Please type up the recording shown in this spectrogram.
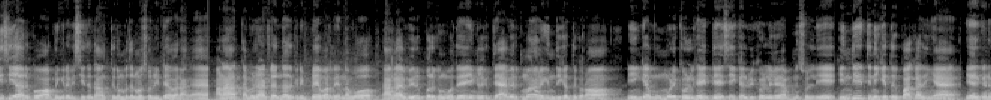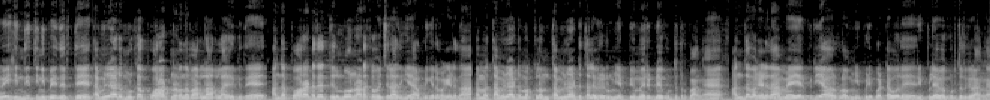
ஈஸியா இருக்கும் அப்படிங்கிற விஷயத்தை தான் திரும்ப திரும்ப சொல்லிட்டே வராங்க. ஆனா தமிழ்நாட்டுல இருந்து அதுக்கு ரிப்ளை வர்றது என்னவோ நாங்க விருப்பம் இருக்கும்போது எங்களுக்கு தேவை இருக்குமா நாங்கள் ஹிந்தி கற்றுக்குறோம் நீங்கள் மும்மொழி கொள்கை தேசிய கல்விக் கொள்கை அப்படின்னு சொல்லி ஹிந்தியை திணிக்கிறதுக்கு பார்க்காதீங்க. ஏற்கனவே ஹிந்தி திணிப்பை எதிர்த்து தமிழ்நாடு முழுக்க போராட்டம் நடந்த வரலாறுலாம் இருக்குது. அந்த போராட்டத்தை திரும்பவும் நடக்க வச்சிடாதீங்க அப்படிங்கிற வகையில் தான் நம்ம தமிழ்நாட்டு மக்களும் தமிழ்நாட்டு தலைவர்களும் எப்பயுமே ரிப்ளை கொடுத்துட்டு இருப்பாங்க அந்த வகையில தான் மேயர் பிரியா அவர்களும் இப்படிப்பட்ட ஒரு ரிப்ளைவே கொடுத்துருக்காங்க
